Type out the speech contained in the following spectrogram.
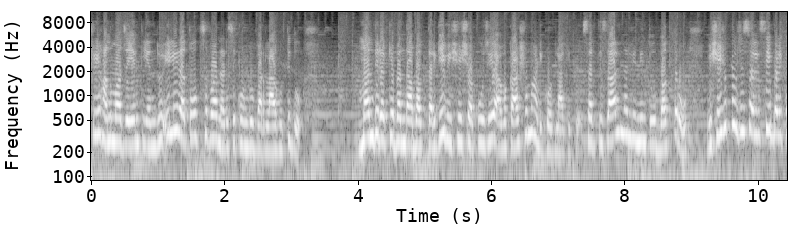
ಶ್ರೀ ಹನುಮ ಜಯಂತಿಯಂದು ಇಲ್ಲಿ ರಥೋತ್ಸವ ನಡೆಸಿಕೊಂಡು ಬರಲಾಗುತ್ತಿದ್ದು ಮಂದಿರಕ್ಕೆ ಬಂದ ಭಕ್ತರಿಗೆ ವಿಶೇಷ ಪೂಜೆ ಅವಕಾಶ ಮಾಡಿಕೊಡಲಾಗಿತ್ತು. ಸರ್ತಿ ಸಾಲಿನಲ್ಲಿ ನಿಂತು ಭಕ್ತರು ವಿಶೇಷ ಪೂಜೆ ಸಲ್ಲಿಸಿ ಬಳಿಕ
